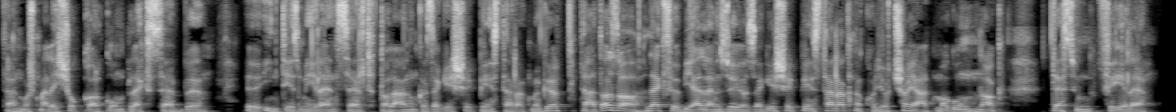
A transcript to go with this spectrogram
Tehát most már egy sokkal komplexebb intézményrendszert találunk az egészségpénztárak mögött. Tehát az a legfőbb jellemző az egészségpénztáraknak, hogy ott saját magunknak teszünk félre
